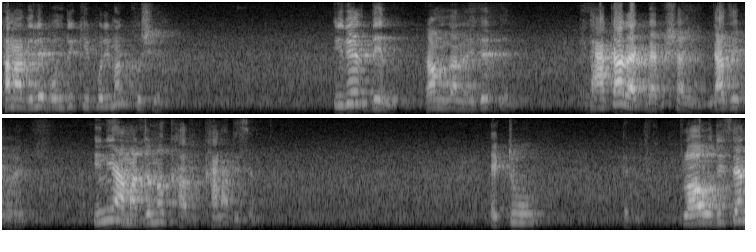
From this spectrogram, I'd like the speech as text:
খানা দিলে বন্দি কি পরিমাণ খুশি হয়? ঈদের দিন, রমজানের ঈদের দিন, ঢাকার এক ব্যবসায়ী গাজীপুরে, ইনি আমার জন্য খানা দিছেন একটু পোলাও দিছেন,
